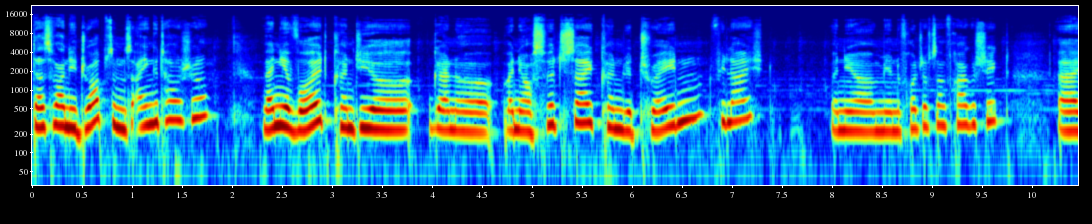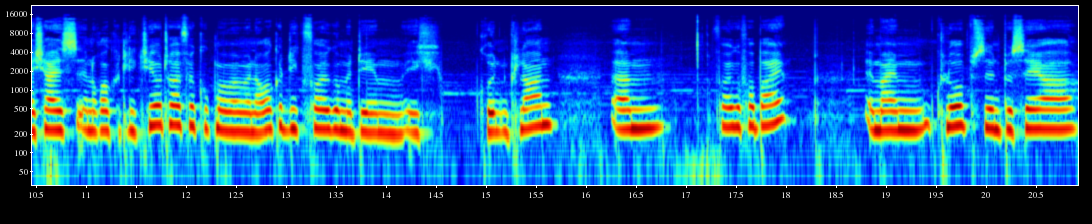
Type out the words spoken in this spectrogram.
Das waren die Drops und das Eingetausche. Wenn ihr wollt, könnt ihr gerne, wenn ihr auf Switch seid, können wir traden vielleicht. Wenn ihr mir eine Freundschaftsanfrage schickt. Äh, ich heiße in Rocket League Theoteufel. Guck mal bei meiner Rocket League Folge mit dem ich gründen Clan ähm, Folge vorbei. In meinem Club sind bisher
